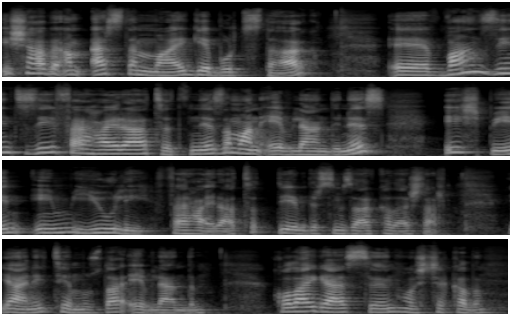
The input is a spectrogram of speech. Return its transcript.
Ich habe am 1. Mai Geburtstag. E, wann sind Sie verheiratet? Ne zaman evlendiniz? Ich bin im Juli verheiratet diyebilirsiniz arkadaşlar. Yani Temmuz'da evlendim. Kolay gelsin, hoşçakalın.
